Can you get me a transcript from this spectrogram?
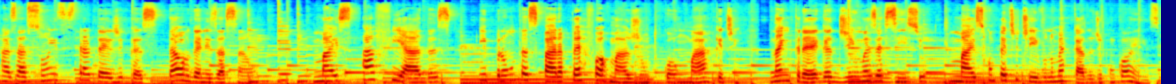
as ações estratégicas da organização mais afiadas e prontas para performar junto com o marketing na entrega de um exercício mais competitivo no mercado de concorrência.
